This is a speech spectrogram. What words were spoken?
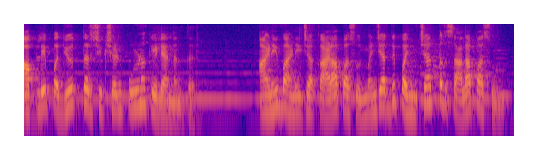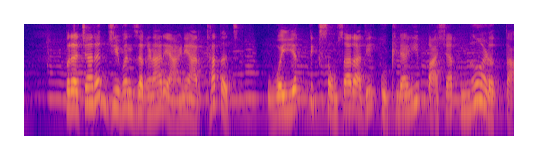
आपले पदव्युत्तर शिक्षण पूर्ण केल्यानंतर आणीबाणीच्या काळापासून म्हणजे अगदी पंच्याहत्तर सालापासून प्रचारक जीवन जगणाऱ्या आणि अर्थातच वैयक्तिक संसारादी कुठल्याही पाशात न अडकता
